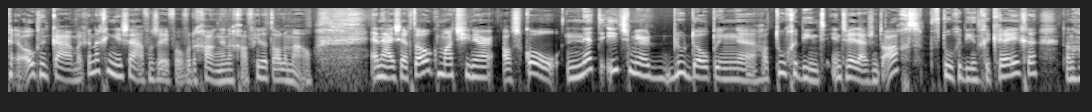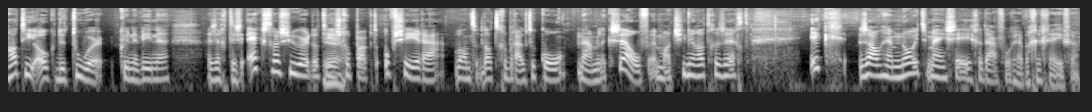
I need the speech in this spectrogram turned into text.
ook een kamer. En dan ging je s'avonds even over de gang en dan gaf je dat allemaal. En hij zegt ook, Machiner, als Kool net iets meer bloeddoping uh, had toegediend in 2008... of toegediend gekregen, dan had hij ook de Tour kunnen winnen. Hij zegt, het is extra zuur dat hij ja. is gepakt op Sera... want dat gebruikte Kool namelijk zelf. En Machiner had gezegd, ik zou hem nooit mijn zegen daarvoor hebben gegeven.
